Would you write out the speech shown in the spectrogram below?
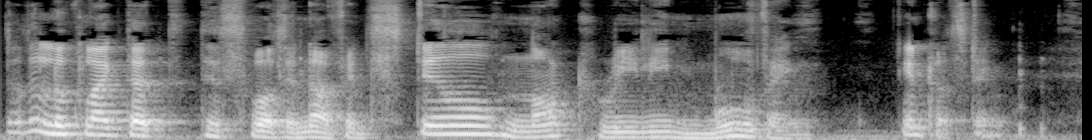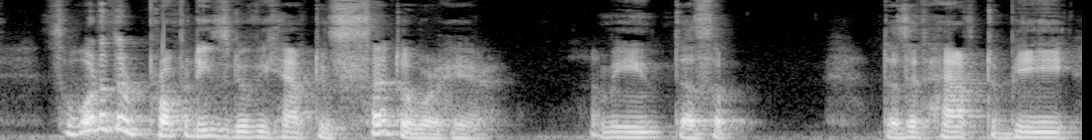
doesn't look like that this was enough. It's still not really moving. Interesting. So what other properties do we have to set over here? I mean, does, a, does it have to be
